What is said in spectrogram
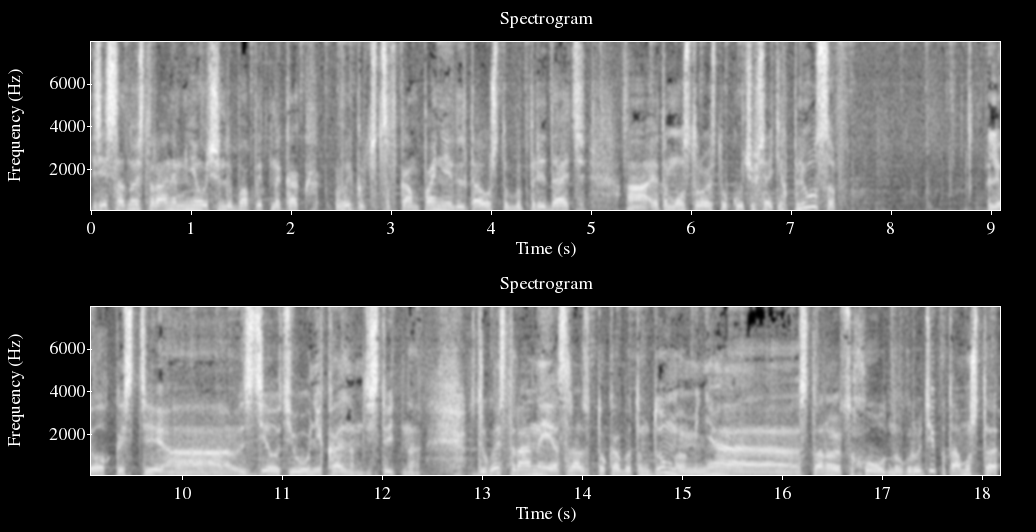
здесь, с одной стороны, мне очень любопытно, как выкрутиться в компании для того, чтобы придать а, этому устройству кучу всяких плюсов, легкости, а, сделать его уникальным, действительно. С другой стороны, я сразу только об этом думаю, у меня а, становится холодно в груди, потому что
